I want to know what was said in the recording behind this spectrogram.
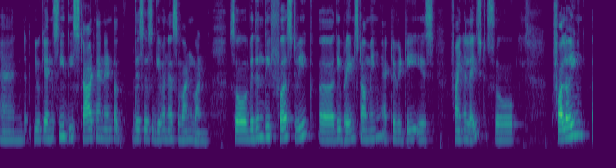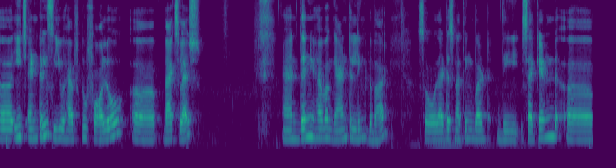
and you can see the start and end of this is given as 1 1 so within the first week uh, the brainstorming activity is finalized. So following uh, each entries you have to follow uh, backslash. And then you have a Gantt linked bar. So that is nothing but the second uh,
